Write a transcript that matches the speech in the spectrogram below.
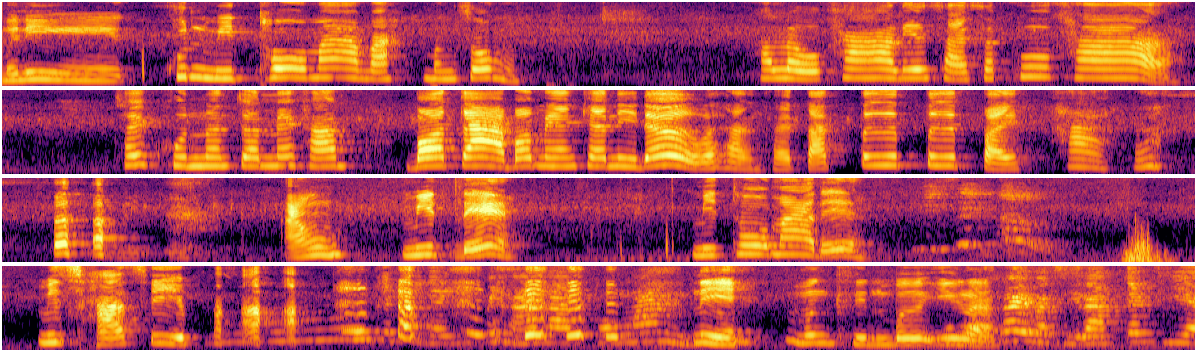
มื่อนี้คุณมิตรโทรมาวะเมืองส่งฮัลโหลค่ะ เรียนสายสักครู่ค่ะ ใช่คุณนั่นจันไหมครับบอจ้าบอแมนแค่นี้เด้อว่าถังไฟตัดตืดตืดไปค่ะ เอามีดเด้มีดโทรมาเด้ มีดสาสีบก็จะไปหาลาของมันนี่ มึงขึ้นเบอร์อีกล่ะใครว่าสิรับจักเทีย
